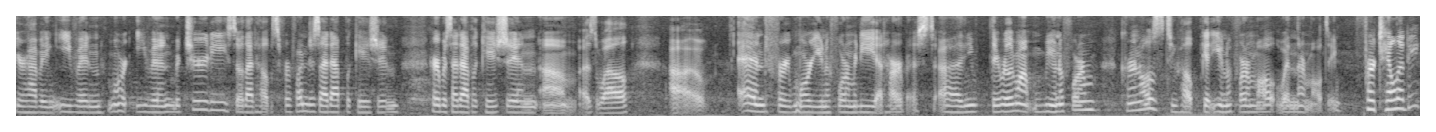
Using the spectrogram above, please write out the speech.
you're having even, more even maturity. So that helps for fungicide application, herbicide application um, as well. Uh, and for more uniformity at harvest. Uh, you, they really want uniform kernels to help get uniform malt when they're malting. Fertility?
